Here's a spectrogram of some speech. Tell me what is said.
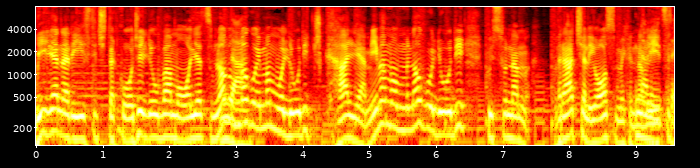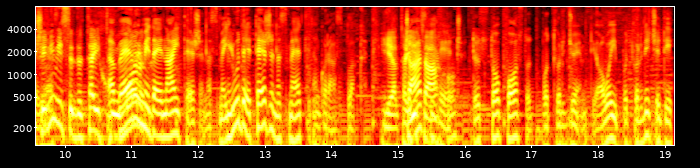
Biljana Ristić, takođe Ljuba Moljac, mnogo, Da. mnogo imamo ljudi čkalja, mi imamo mnogo ljudi koji su nam vraćali osmeh na, Na lice. lice, Čini jeste. mi se da taj A humor... veruj mi da je najteže nasmeti. Ljude je teže nasmeti nego rasplakati. Jel ta i Časna tako? reč, to je 100% potvrđujem ti ovo i potvrdit će ti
